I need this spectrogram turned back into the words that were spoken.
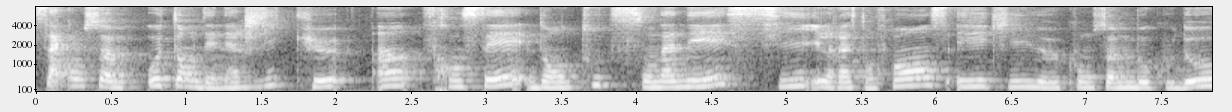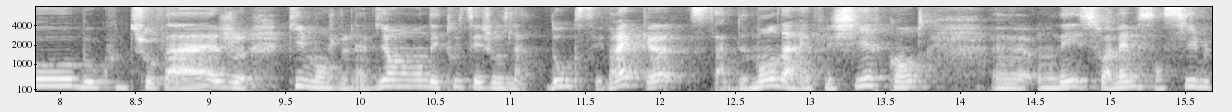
ça consomme autant d'énergie que un Français dans toute son année s'il reste en France et qu'il consomme beaucoup d'eau, beaucoup de chauffage, qu'il mange de la viande et toutes ces choses-là. Donc c'est vrai que ça demande à réfléchir quand euh, on est soi-même sensible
